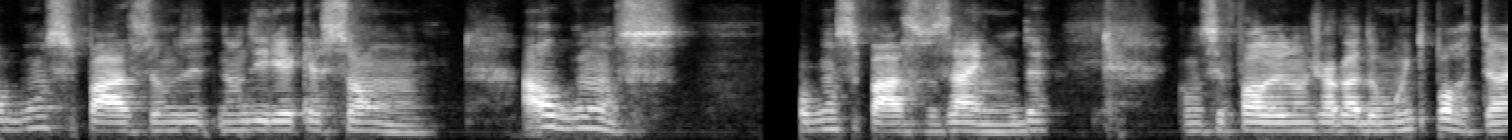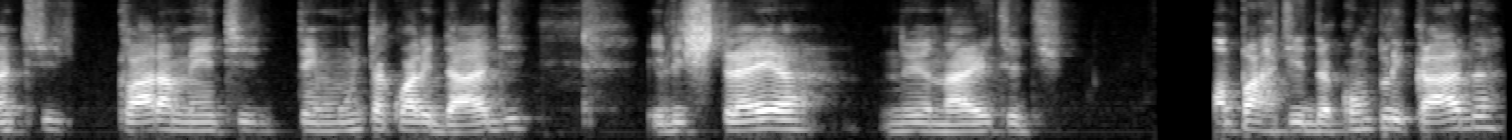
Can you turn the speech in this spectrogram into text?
alguns passos, eu não diria que é só um, alguns, alguns passos ainda. Como você falou, ele é um jogador muito importante, claramente tem muita qualidade. Ele estreia no United uma partida complicada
